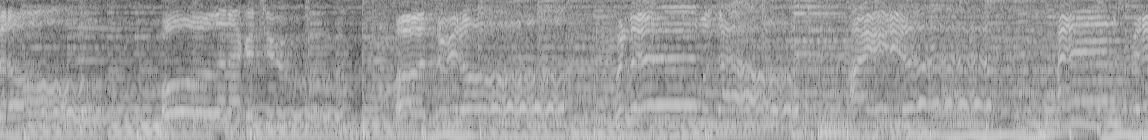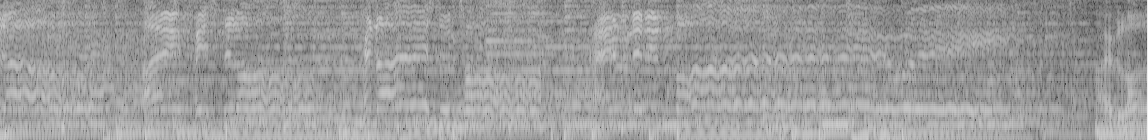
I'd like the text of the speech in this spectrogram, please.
bit off more than I could chew. But through it all, when there was doubt, I ate it up and spit it out. I faced it all and I stood tall it. I've loved,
